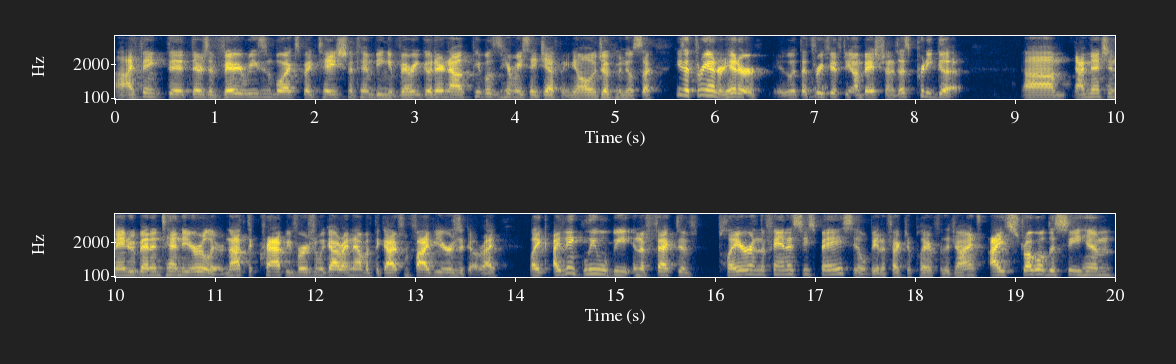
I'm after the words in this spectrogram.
Uh, I think that there's a very reasonable expectation of him being a very good hitter. Now, people hear me say Jeff McNeil, oh, Jeff McNeil sucks. He's a 300 hitter with a 350 on base percentage. That's pretty good. Um, I mentioned Andrew Benintendi earlier, not the crappy version we got right now, but the guy from five years ago, right? Like, I think Lee will be an effective player in the fantasy space. He'll be an effective player for the Giants. I struggle to see him.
